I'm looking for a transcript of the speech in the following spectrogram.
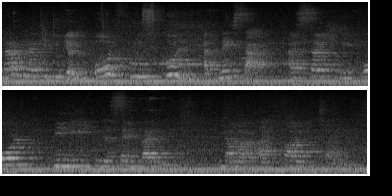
very lucky to be an all-through school at NASAC. As such, we all believe in the same values, in our high five values.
